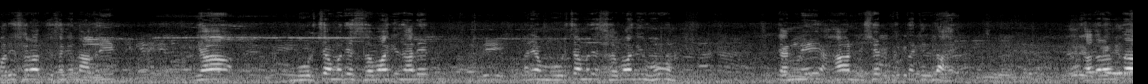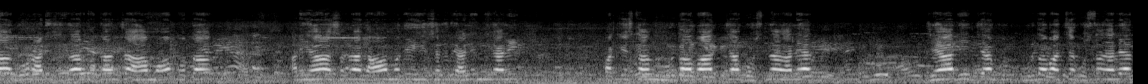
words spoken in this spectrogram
परिसरातले सगळे नागरिक या मोर्चामध्ये सहभागी झालेत. आणि या मोर्चामध्ये सहभागी होऊन त्यांनी हा निषेध व्यक्त केलेला आहे. साधारणतः दोन अडीच हजार लोकांचा हा मॉप होता आणि ह्या सगळ्या गावामध्ये ही सगळी रॅली निघाली. पाकिस्तान मुर्दाबादच्या घोषणा झाल्यात. जेहादीच्या मुर्दाबादच्या घोषणा झाल्यात.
